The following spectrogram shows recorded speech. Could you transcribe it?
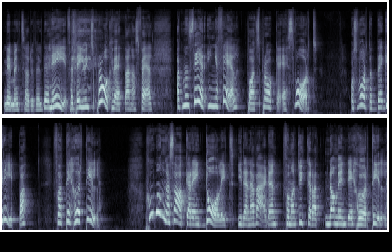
Nej men inte sa du väl det? Nej, för det är ju inte språkvetarnas fel. Att man ser inget fel på att språket är svårt och svårt att begripa, för att det hör till. Hur många saker är inte dåligt i den här världen för man tycker att men det hör till?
